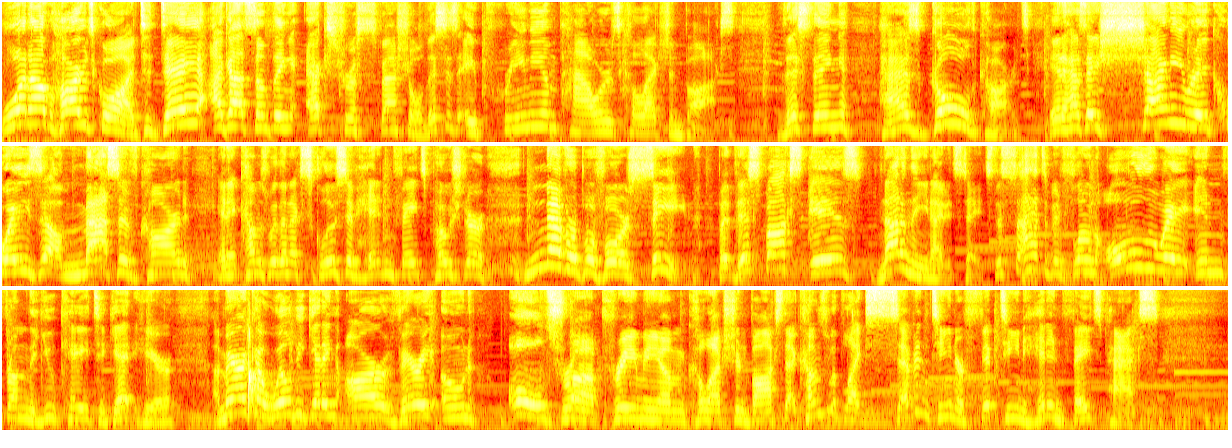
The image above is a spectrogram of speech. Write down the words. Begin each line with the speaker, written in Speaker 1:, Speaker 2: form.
Speaker 1: What up, Hart Squad? Today I got something extra special. This is a Premium Powers collection box. This thing has gold cards. It has a shiny Rayquaza massive card, and it comes with an exclusive Hidden Fates poster never before seen. But this box is not in the United States. This had to be flown all the way in from the UK to get here. America will be getting our very own ultra premium collection box that comes with like 17 or 15 hidden fates packs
